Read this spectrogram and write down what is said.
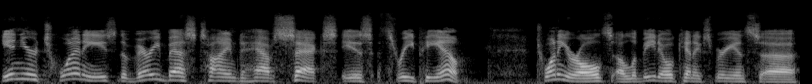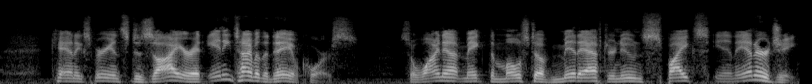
in your 20s, the very best time to have sex is 3 p.m. 20 year olds, a libido can experience uh, can experience desire at any time of the day, of course. So why not make the most of mid afternoon spikes in energy?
